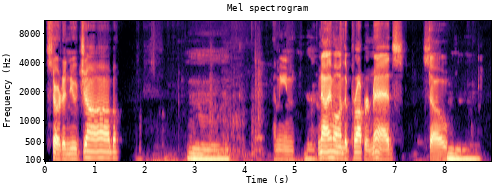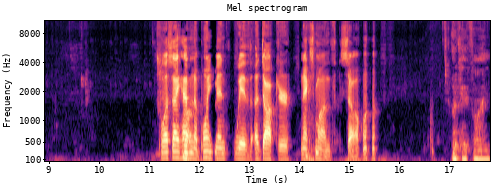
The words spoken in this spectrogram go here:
start a new job. Mm. I mean, Yeah. now I'm on the proper meds, so Mm. plus I have Well- an appointment with a doctor next month, so Okay, fine.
